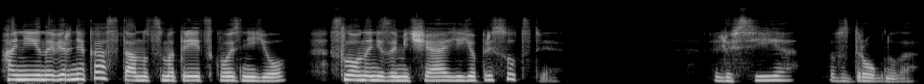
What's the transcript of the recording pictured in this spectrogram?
Они наверняка станут смотреть сквозь нее, словно не замечая ее присутствия. Люсия вздрогнула,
